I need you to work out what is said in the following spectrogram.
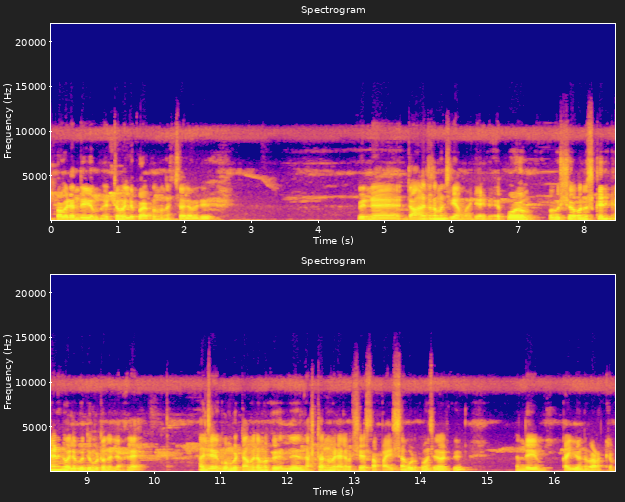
അപ്പോൾ അവരെന്ത് ചെയ്യും? ഏറ്റവും വലിയ കുഴപ്പമെന്ന് വെച്ചാൽ അവർ പിന്നെ ദാനധർമ്മം ചെയ്യാൻ വേണ്ടിയായിട്ട് എപ്പോഴും ഇപ്പം വിശ്വാസം നിസ്കരിക്കുകയാണെങ്കിൽ വലിയ ബുദ്ധിമുട്ടൊന്നുമില്ല അല്ലേ? അഞ്ചര കുമ്പിട്ടാകുമ്പോൾ നമുക്ക് നഷ്ടമൊന്നും വരാനില്ല. പക്ഷേ പൈസ കൊടുക്കുമ്പോൾ ചിലവർക്ക് എന്ത് ചെയ്യും? കയ്യൊന്ന് വിറയ്ക്കും.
